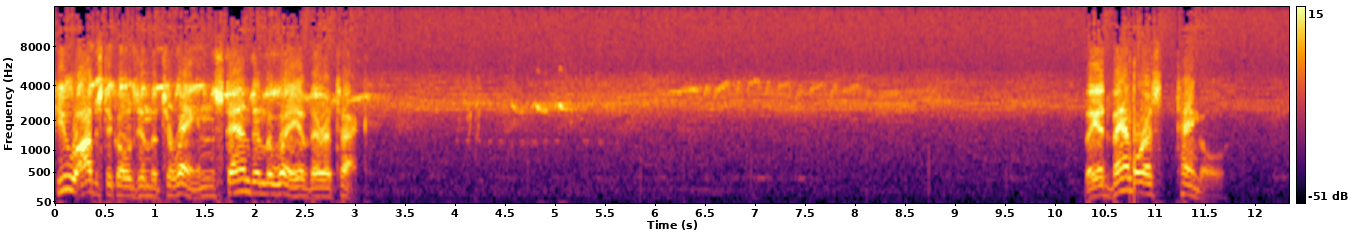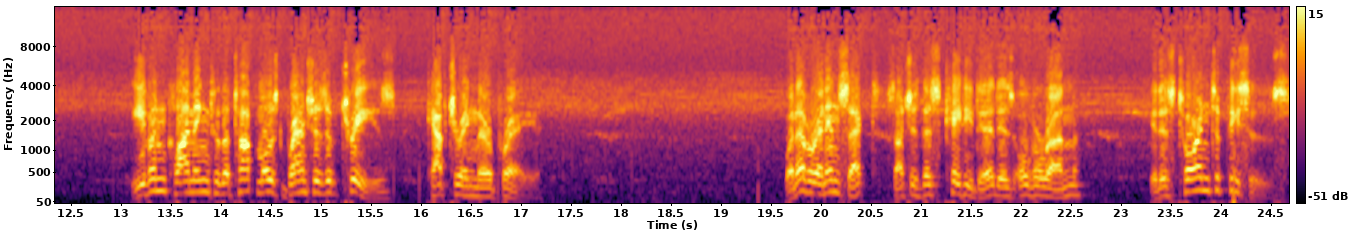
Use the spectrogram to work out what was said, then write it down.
Few obstacles in the terrain stand in the way of their attack. They advance forest tangle, even climbing to the topmost branches of trees, capturing their prey. Whenever an insect, such as this katydid, is overrun, it is torn to pieces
